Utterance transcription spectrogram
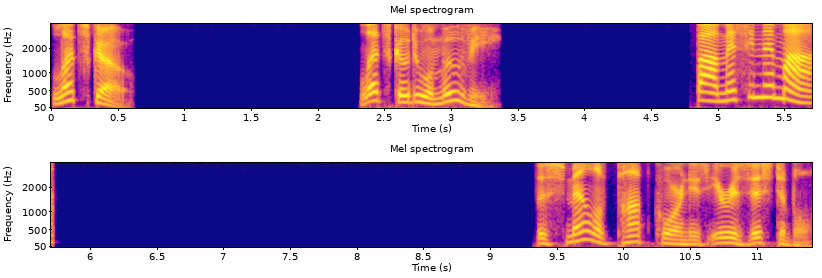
Let's go. Let's go to a movie. Πάμε σινεμά. The smell of popcorn is irresistible.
